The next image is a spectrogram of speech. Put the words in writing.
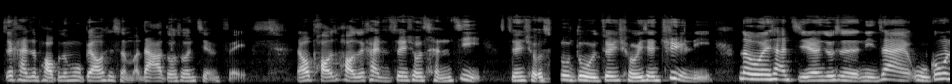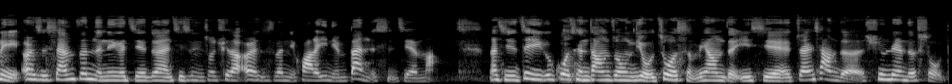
最开始跑步的目标是什么，大家都说减肥，然后跑着跑着开始追求成绩。追求速度，追求一些距离。那我问一下吉人，就是你在五公里二十三分的那个阶段，其实你说去到二十分，你花了一年半的时间嘛？那其实这一个过程当中，你有做什么样的一些专项的训练的手段，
